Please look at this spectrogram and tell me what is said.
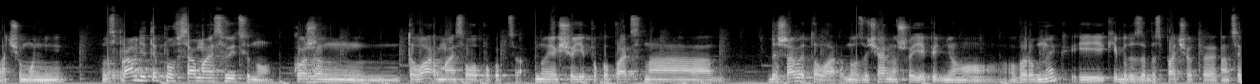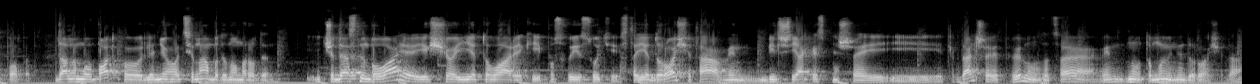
А чому ні? Насправді, типу, все має свою ціну. Кожен товар має свого покупця. Ну, якщо є покупець на дешевий товар, ну звичайно, що є під нього виробник, і який буде забезпечувати цей попит. В даному випадку для нього ціна буде номер один. Чудес не буває, якщо є товар, який по своїй суті стає дорожче, та він більш якісніший і так далі. Відповідно, за це він ну тому він і дорожчий. Да.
